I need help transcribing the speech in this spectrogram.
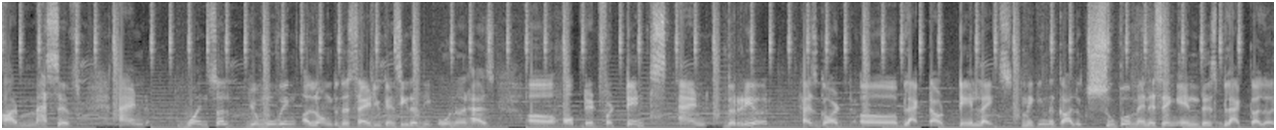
are massive. And once you're moving along to the side you can see that the owner has uh, opted for tints and the rear has got uh, blacked out tail lights making the car look super menacing in this black color.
